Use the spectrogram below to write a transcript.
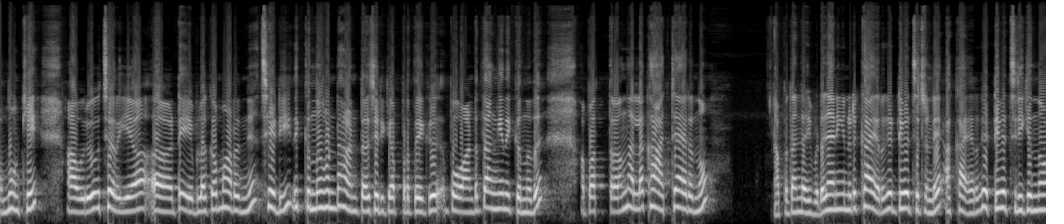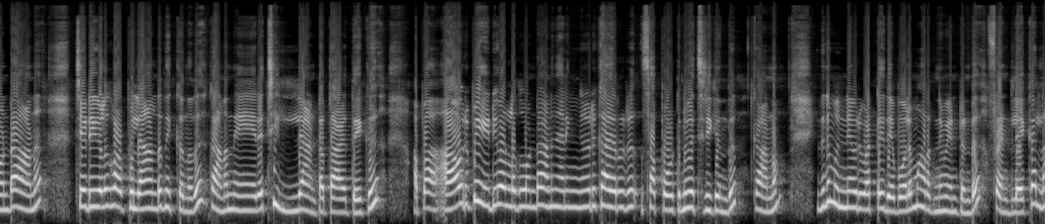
ഒന്ന് നോക്കി ആ ഒരു ചെറിയ ടേബിളൊക്കെ മറിഞ്ഞ് ചെടി നിൽക്കുന്നത് കൊണ്ടാണ് കേട്ടോ ശരിക്കും അപ്പുറത്തേക്ക് പോകാണ്ട് തങ്ങി നിൽക്കുന്നത്. അപ്പോൾ അത്ര നല്ല കാറ്റായിരുന്നു. അപ്പോൾ തന്നെ ഇവിടെ ഞാനിങ്ങനെ ഒരു കയറ് കെട്ടി വെച്ചിട്ടുണ്ട്. ആ കയറ് കെട്ടി വെച്ചിരിക്കുന്നതുകൊണ്ടാണ് ചെടികൾ കുഴപ്പമില്ലാണ്ട് നിൽക്കുന്നത് കാരണം നേരെ ചില്ലാണ് കേട്ടോ താഴത്തേക്ക്. അപ്പോൾ ആ ഒരു പേടി ഉള്ളത് കൊണ്ടാണ് ഞാൻ ഇങ്ങനെ ഒരു കയറൊരു സപ്പോർട്ടിന് വെച്ചിരിക്കുന്നത്. കാരണം ഇതിന് മുന്നേ ഒരു വട്ടം ഇതേപോലെ മറിഞ്ഞു വീണിട്ടുണ്ട്. ഫ്രണ്ടിലേക്കല്ല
